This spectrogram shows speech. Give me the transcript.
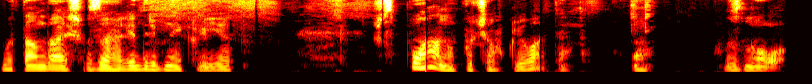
Бо там далі взагалі дрібний клює. Щось погано почав клювати. О, знову.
